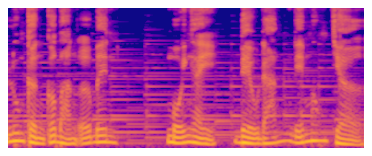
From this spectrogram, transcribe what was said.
luôn cần có bạn ở bên. Mỗi ngày đều đáng để mong chờ.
